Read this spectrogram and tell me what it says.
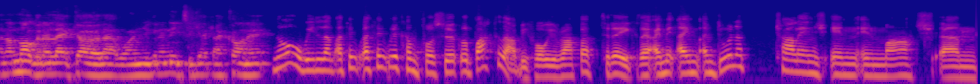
and I'm not going to let go of that one. You're going to need to get back on it. No. Um, I think I think we'll come full circle back to that before we wrap up today because I, I mean I'm I'm doing a challenge in in March. Um,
